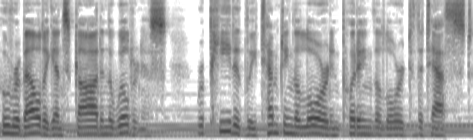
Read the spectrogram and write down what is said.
who rebelled against God in the wilderness repeatedly tempting the Lord and putting the Lord to the test.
